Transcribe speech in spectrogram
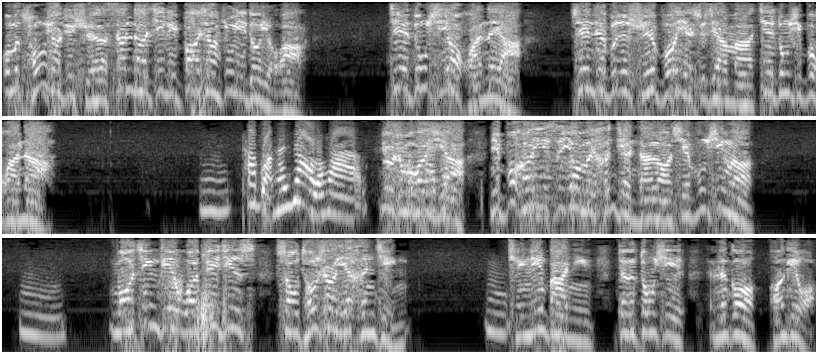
我们从小就学了，三大纪律八项注意都有啊。借东西要还的呀。现在不是学佛也是这样吗？借东西不还的，嗯，他管他要的话，有什么关系啊？你不好意思要么很简单了，写封信了。嗯我今天我最近手头上也很紧，嗯请您把你这个东西能够还给我。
